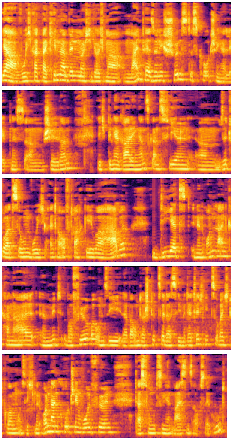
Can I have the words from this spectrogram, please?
Ja, wo ich gerade bei Kindern bin, möchte ich euch mal mein persönlich schönstes Coaching-Erlebnis ähm, schildern. Ich bin ja gerade in ganz, ganz vielen ähm, Situationen, wo ich alte Auftraggeber habe, die jetzt in den Online-Kanal äh, mit überführe und sie dabei unterstütze, dass sie mit der Technik zurechtkommen und sich mit Online-Coaching wohlfühlen. Das funktioniert meistens auch sehr gut.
